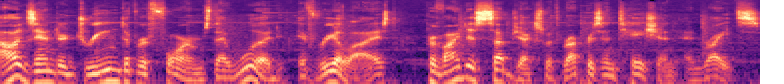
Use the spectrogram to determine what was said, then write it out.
Alexander dreamed of reforms that would, if realized, provide his subjects with representation and rights.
